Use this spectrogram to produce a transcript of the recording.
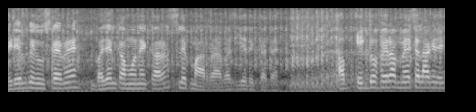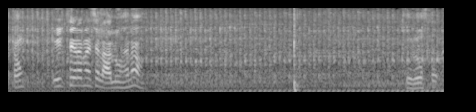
मीडियम के दूसरे में वज़न कम होने के कारण स्लिप मार रहा है, बस ये दिक्कत है। अब एक दो फेरा मैं चला के देखता हूँ। एक फेरा मैं चला लूँ, है ना? तो दोस्तों,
